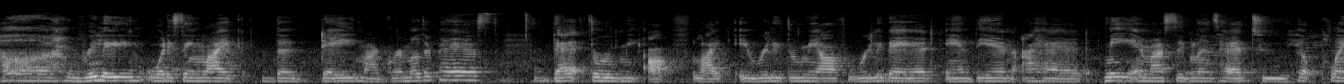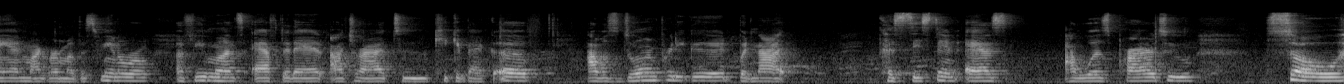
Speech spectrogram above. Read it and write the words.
uh, really what it seemed like the day my grandmother passed that threw me off. Like it really threw me off really bad. And then i had me and my siblings had to help plan my grandmother's funeral. A few months after that i tried to kick it back up. I was doing pretty good but not consistent as i was prior to. So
